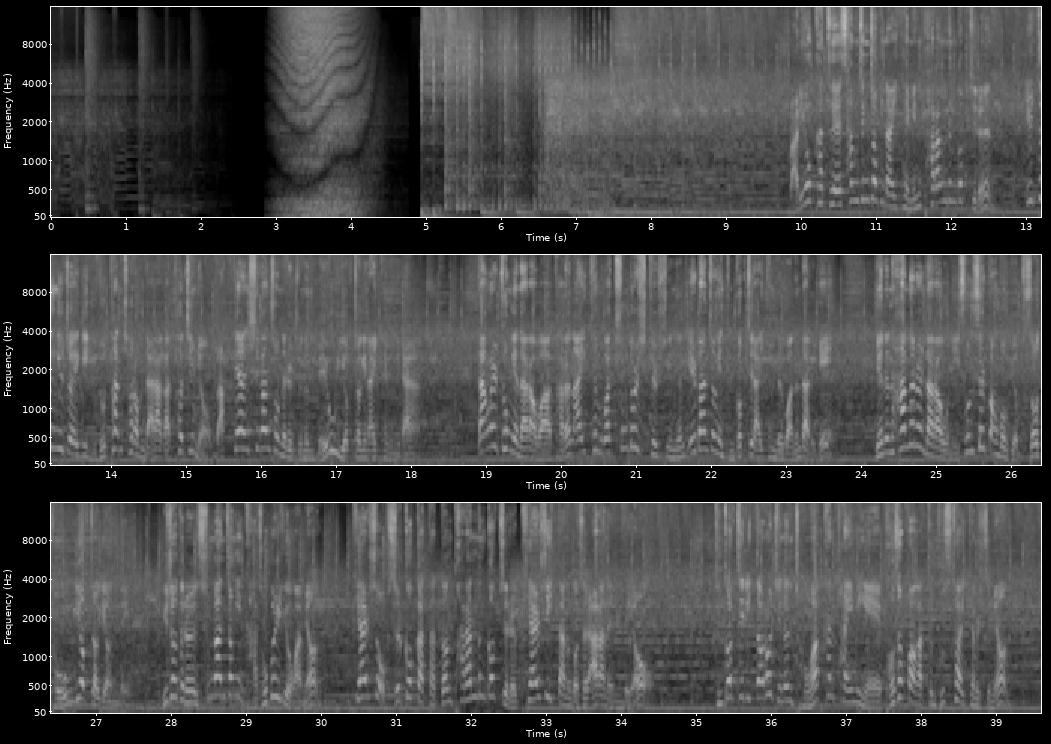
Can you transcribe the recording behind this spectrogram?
마리오 카트의 상징적인 아이템인 파랑 등껍질은 1등 유저에게 유도탄처럼 날아가 터지며 막대한 시간 손해를 주는 매우 위협적인 아이템입니다. 땅을 통해 날아와 다른 아이템과 충돌시킬 수 있는 일반적인 등껍질 아이템들과는 다르게 얘는 하늘을 날아오니 손쓸 방법이 없어 더욱 위협적이었는데 유저들은 순간적인 가속을 이용하면 피할 수 없을 것 같았던 파란 등껍질을 피할 수 있다는 것을 알아냈는데요. 등껍질이 떨어지는 정확한 타이밍에 버섯과 같은 부스터 아이템을 쓰면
